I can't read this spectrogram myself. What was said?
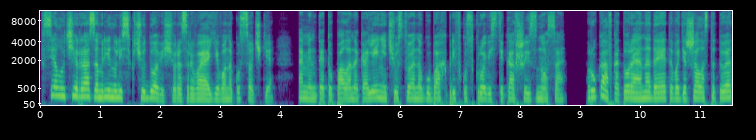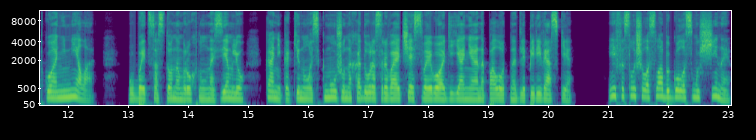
Все лучи разом ринулись к чудовищу, разрывая его на кусочки. Аминтет упала на колени, чувствуя на губах привкус крови, стекавшей из носа. Рука, в которой она до этого держала статуэтку, онемела. Убейт со стоном рухнул на землю, Каника кинулась к мужу, на ходу разрывая часть своего одеяния на полотна для перевязки. Ифа слышала слабый голос мужчины.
